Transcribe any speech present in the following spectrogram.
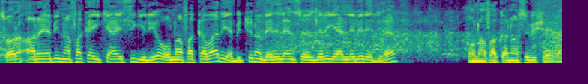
Sonra araya bir nafaka hikayesi giriyor. O nafaka var ya bütün o verilen sözleri yerle bir ediyor. O nafaka nasıl bir şey be?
